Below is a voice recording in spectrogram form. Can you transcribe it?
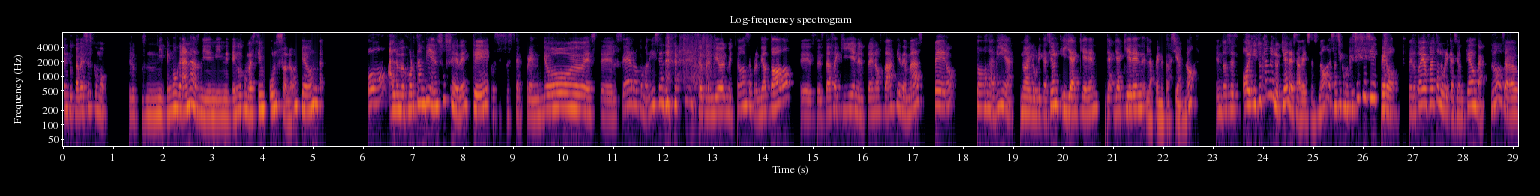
en tu cabeza es como, pero pues ni tengo ganas, ni, ni, ni tengo como este impulso, ¿no? ¿Qué onda? O a lo mejor también sucede que pues, se prendió este, el cerro, como dicen, se prendió el mechón, se prendió todo, este, estás aquí en el pleno faje y demás, pero todavía no hay lubricación y ya quieren, ya, quieren la penetración, ¿no? Entonces, hoy, y tú también lo quieres a veces, ¿no? Es así como que sí, sí, sí, pero, pero todavía falta lubricación. ¿Qué onda? ¿No? O sea,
